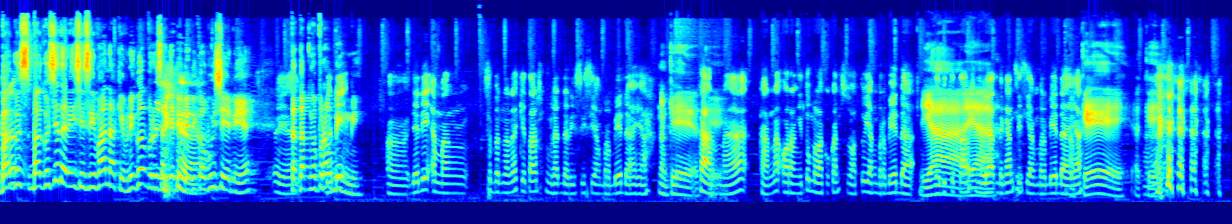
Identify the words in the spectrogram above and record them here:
Bagus bagusnya dari sisi mana Kim? Ini gue berusaha jadi Iya. Deddy Kobushe nih ya. Iya. Tetap ngeprobing Jadi- nih. Eh, jadi emang sebenarnya kita harus melihat dari sisi yang berbeda ya. Oke. oke. Karena karena orang itu melakukan sesuatu yang berbeda. Ya, jadi kita harus ya. melihat dengan sisi yang berbeda ya. Oke, oke.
